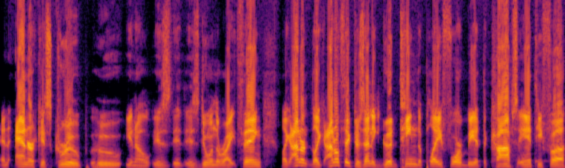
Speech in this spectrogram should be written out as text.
an anarchist group who you know is is doing the right thing. Like I don't like I don't think there's any good team to play for, be it the cops, Antifa,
